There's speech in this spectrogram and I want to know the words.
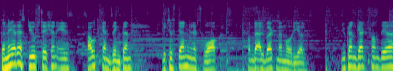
The nearest tube station is South Kensington which is 10 minutes walk from the Albert Memorial. You can get from there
